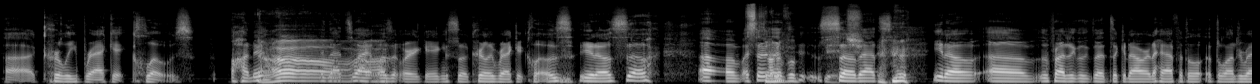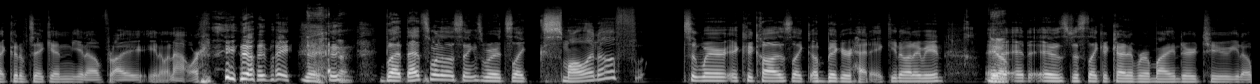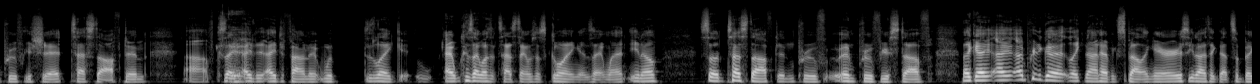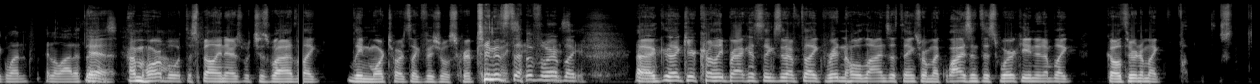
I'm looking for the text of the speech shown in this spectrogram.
uh, curly bracket close on it Oh, and that's why it wasn't working. So curly bracket close, you know. So um, I Son of a started. So that's you know um, the project that took an hour and a half at the at the laundromat could have taken you know probably you know an hour. you know, I- Yeah. but that's one of those things where it's like small enough to where it could cause like a bigger headache. You know what I mean? And Yeah. it, it was just like a kind of a reminder to you know proof your shit, test often, because I, I I found it with like because I, wasn't testing, I was just going as I went. You know. So test often, proof and proof your stuff. Like I, I, I'm pretty good at like not having spelling errors. You know, I think that's a big one in a lot of things. yeah. I'm horrible with the spelling errors, which is why I like lean more towards like visual scripting and I see, stuff. Where I I'm like, see. uh, like your curly brackets things that I've like written whole lines of things where I'm like, why isn't this working? And I'm like, go through and I'm like,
